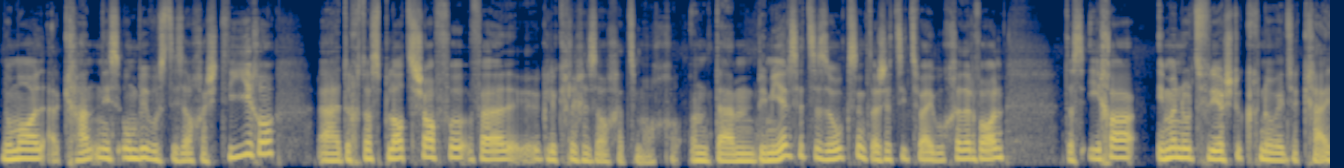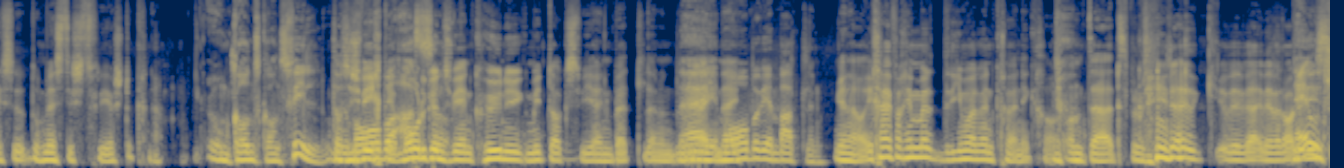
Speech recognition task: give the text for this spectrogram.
nur mal Erkenntnis, unbewusste Sachen streichen, äh, durch das Platz schaffen, für glückliche Sachen zu machen. Und ähm, bei mir ist es jetzt so gewesen, das ist jetzt in zwei Wochen der Fall, dass ich habe immer nur das Frühstück genommen, weil es geheißen, du müsstest das Frühstück nehmen. Und ganz, ganz viel. Und Das am ist wichtig. Abend Morgens essen- wie ein König, mittags wie ein Bettler. Und Nein, am Abend wie ein Bettler. Genau, ich habe einfach immer dreimal wie ein König haben. Und äh, das Problem ist, wie wir alle Nein, und,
